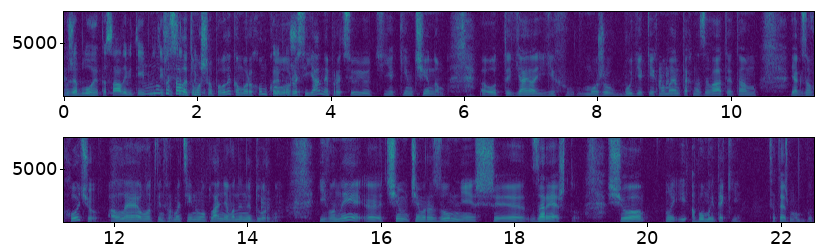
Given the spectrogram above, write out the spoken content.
Вже блоги писали від тієї Ну, політичної писали, сили. тому що по великому рахунку Перепрошую. росіяни працюють яким чином? От я їх можу в будь-яких моментах називати там як завхочу, але от в інформаційному плані вони не дурні. І вони е, чим, чим розумніші за решту, що ну і або ми такі, це теж мабуть,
